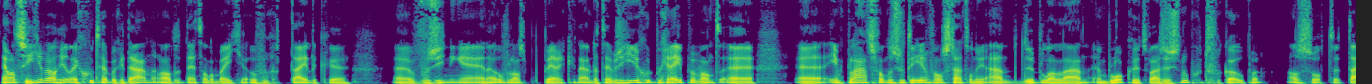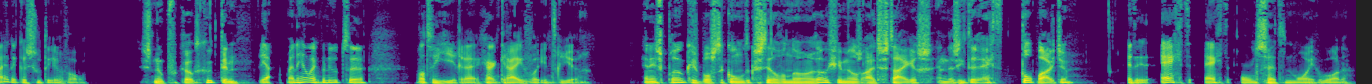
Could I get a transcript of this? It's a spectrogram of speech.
En wat ze hier wel heel erg goed hebben gedaan, we hadden het net al een beetje over tijdelijke uh, voorzieningen en overlast beperken. Nou, dat hebben ze hier goed begrepen, want uh, uh, in plaats van de zoete inval staat er nu aan de dubbele laan een blokhut waar ze snoepgoed verkopen. Als een soort tijdelijke zoete inval. Snoep verkoopt goed, Tim. Ja, ik ben heel erg benieuwd wat we hier gaan krijgen voor interieur. En in Sprookjesbos komt het kasteel van Door Roosje inmiddels uit de stijgers. En dat ziet er echt top uit, je. Het is echt, echt ontzettend mooi geworden.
